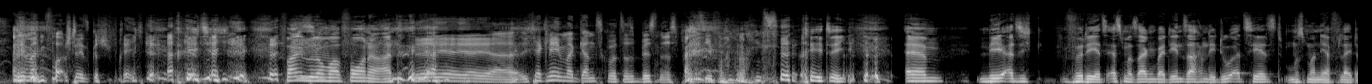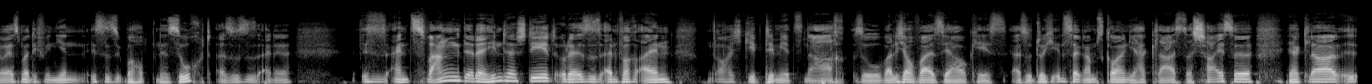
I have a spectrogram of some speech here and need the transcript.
wie bei einem Vorstellungsgespräch. Richtig. Fangen Sie doch mal vorne an. Ja, ja, ja, ja. Ich erkläre Ihnen mal ganz kurz das Business-Prinzip von uns. Richtig. Ähm, nee, also ich würde jetzt erstmal sagen, bei den Sachen, die du erzählst, muss man ja vielleicht auch erstmal definieren, ist es überhaupt eine Sucht? Also ist es eine ist es ein Zwang, der dahinter steht, oder ist es einfach ein, oh, ich gebe dem jetzt nach, so, weil ich auch weiß, ja, okay, also durch Instagram scrollen, ja klar ist das scheiße, ja klar äh,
